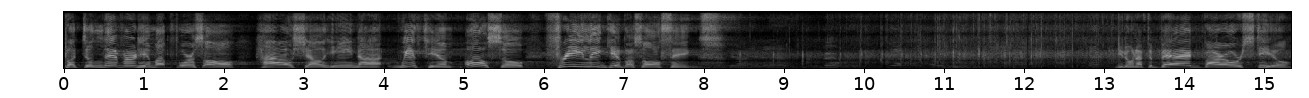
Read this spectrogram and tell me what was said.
but delivered him up for us all, how shall he not with him also freely give us all things? You don't have to beg, borrow, or steal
